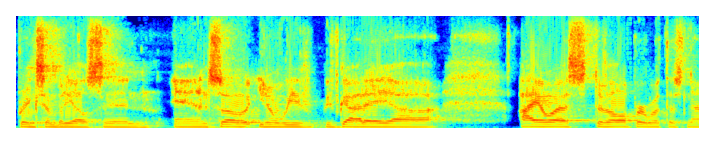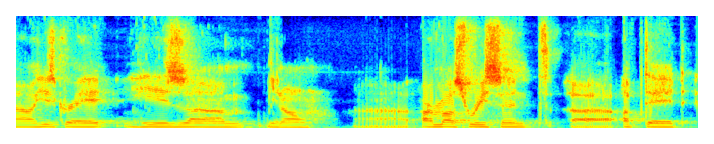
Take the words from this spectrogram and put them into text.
bring somebody else in. And so, you know, we've we've got a uh, iOS developer with us now. He's great. He's um, you know uh, our most recent uh, update,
